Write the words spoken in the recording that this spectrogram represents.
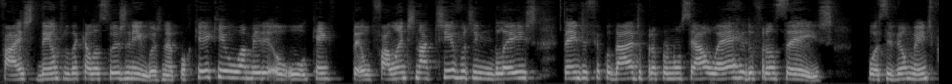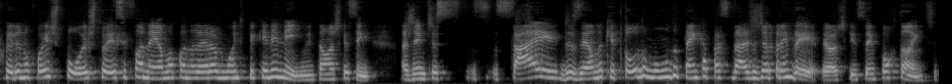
faz dentro daquelas suas línguas, né? Por que, que o, o, quem, o falante nativo de inglês tem dificuldade para pronunciar o R do francês? Possivelmente porque ele não foi exposto a esse fonema quando ele era muito pequenininho. Então, acho que assim, a gente sai dizendo que todo mundo tem capacidade de aprender. Eu acho que isso é importante.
